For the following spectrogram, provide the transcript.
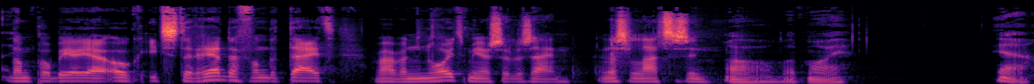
Dan probeer jij ook iets te redden van de tijd waar we nooit meer zullen zijn. En dat is de laatste zin. Oh, wat mooi. Ja.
